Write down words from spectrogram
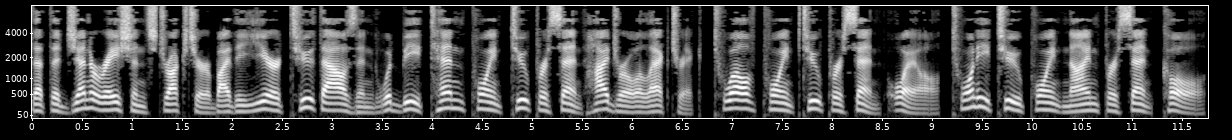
that the generation structure by the year 2000 would be 10.2% hydroelectric, 12.2% oil, 22.9% coal,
